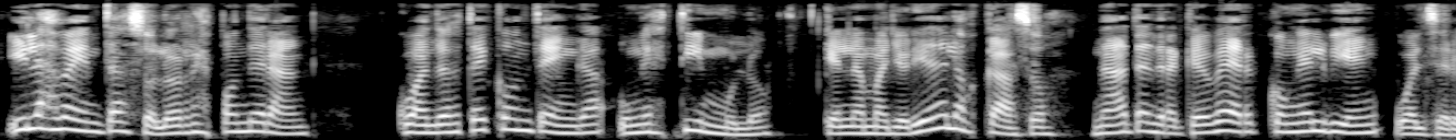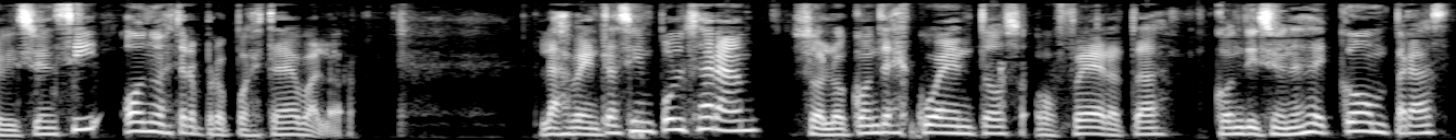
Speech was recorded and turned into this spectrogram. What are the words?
Y las ventas solo responderán cuando éste contenga un estímulo que en la mayoría de los casos nada tendrá que ver con el bien o el servicio en sí o nuestra propuesta de valor. Las ventas se impulsarán solo con descuentos, ofertas, condiciones de compras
